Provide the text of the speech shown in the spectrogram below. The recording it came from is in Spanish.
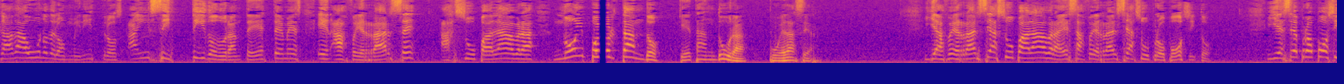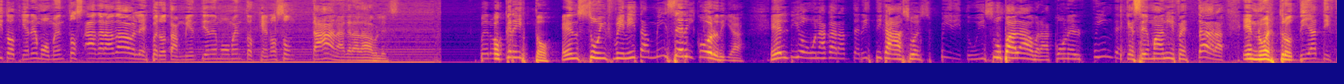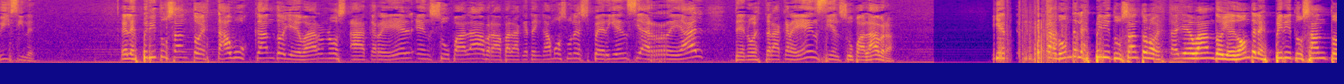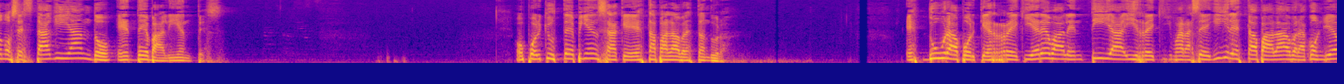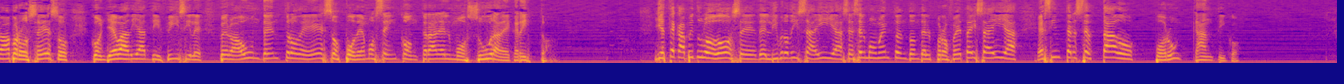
Cada uno de los ministros ha insistido durante este mes en aferrarse a su palabra, no importando qué tan dura pueda ser. Y aferrarse a su palabra es aferrarse a su propósito. Y ese propósito tiene momentos agradables, pero también tiene momentos que no son tan agradables. Pero Cristo, en su infinita misericordia, Él dio una característica a su espíritu y su palabra con el fin de que se manifestara en nuestros días difíciles. El Espíritu Santo está buscando llevarnos a creer en su palabra para que tengamos una experiencia real de nuestra creencia en su palabra. Y entender a dónde el Espíritu Santo nos está llevando y a dónde el Espíritu Santo nos está guiando es de valientes. ¿O porque usted piensa que esta palabra es tan dura? Es dura porque requiere valentía y para seguir esta palabra conlleva procesos, conlleva días difíciles, pero aún dentro de esos podemos encontrar la hermosura de Cristo. Y este capítulo 12 del libro de Isaías es el momento en donde el profeta Isaías es interceptado por un cántico.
